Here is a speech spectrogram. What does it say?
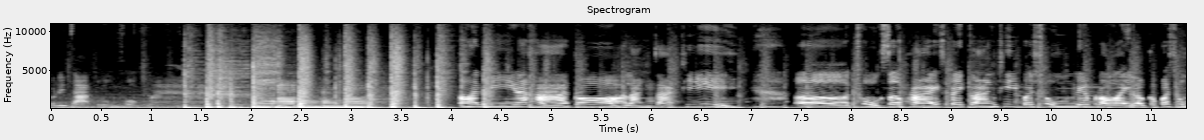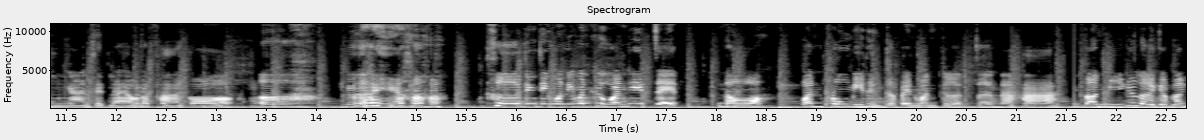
บริจาคลงศพมา ตอนนี้นะคะก็หลังจากที่เอ่อถูกเซอร์ไพรส์ไปกลางที่ประชุมเรียบร้อย แล้วก็ประชุมงานเสร็จแล้วนะคะ ก็เออเหนื่อยอะคือจริงๆ วันนี้มันคือวันที่ 7 เนาะวันพรุ่งนี้ถึงจะเป็นวันเกิดเจนนะคะ ตอนนี้ก็เลยกำลัง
